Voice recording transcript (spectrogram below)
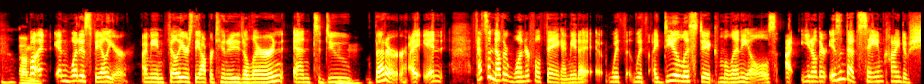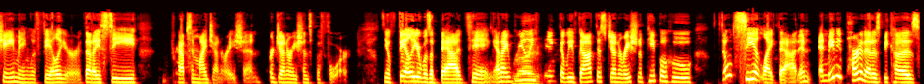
Mm-hmm. Um, well, and, and what is failure? I mean, failure is the opportunity to learn and to do mm-hmm. better. I, and that's another wonderful thing. I mean, I, with with idealistic millennials, I, you know, there isn't that same kind of shaming with failure that I see perhaps in my generation or generations before. You know, failure was a bad thing. And I really right. think that we've got this generation of people who don't see it like that. And and maybe part of that is because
